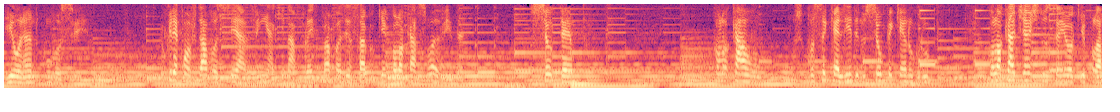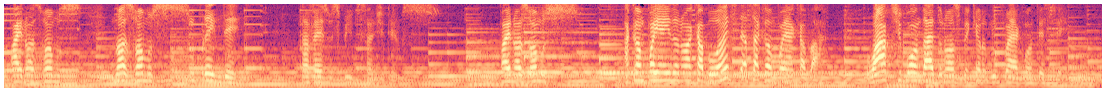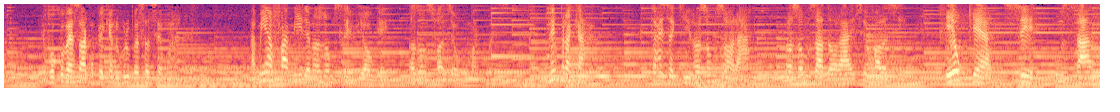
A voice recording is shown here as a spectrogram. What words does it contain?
e orando com você. Eu queria convidar você a vir aqui na frente para fazer, sabe o que? Colocar a sua vida, o seu tempo, colocar o, você que é líder do seu pequeno grupo, colocar diante do Senhor aqui e falar: Pai, nós vamos, nós vamos surpreender através do Espírito Santo de Deus. Pai, nós vamos. A campanha ainda não acabou. Antes dessa campanha acabar, o ato de bondade do nosso pequeno grupo vai acontecer. Eu vou conversar com o pequeno grupo essa semana. A minha família, nós vamos servir alguém. Nós vamos fazer alguma coisa. Vem para cá. Traz aqui, nós vamos orar. Nós vamos adorar. E você fala assim: eu quero ser usado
